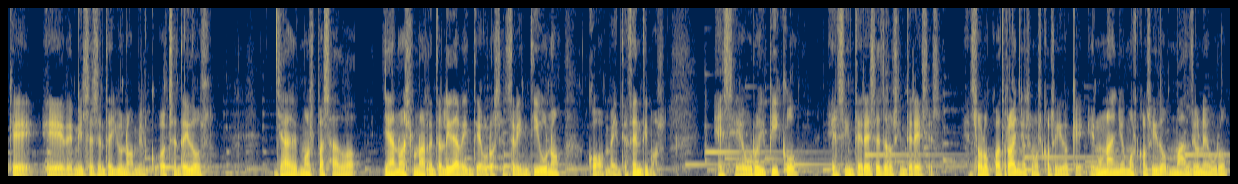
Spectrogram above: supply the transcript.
que eh, de 1.061 a 1.082 ya hemos pasado, ya no es una rentabilidad de 20 euros, es de 21 con 20 céntimos. Ese euro y pico es intereses de los intereses. En solo cuatro años hemos conseguido que en un año hemos conseguido más de un euro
